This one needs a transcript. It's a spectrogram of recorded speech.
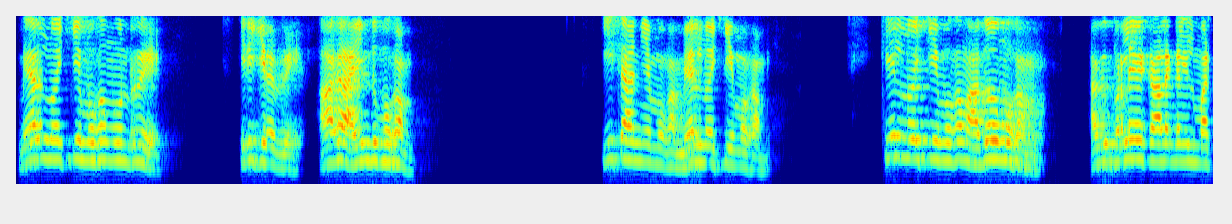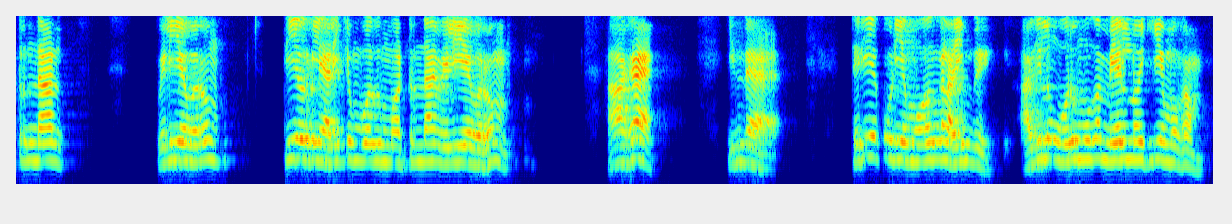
மேல் நோக்கிய முகம் ஒன்று இருக்கிறது. ஆக ஐந்து முகம். ஈசான்ய முகம் மேல் நோக்கிய முகம் கீழ் நோக்கிய முகம் அதோ முகம். அது பிரளய காலங்களில் மட்டும்தான் வெளியே வரும். தீயவர்களை அழிக்கும் போது மட்டும்தான் வெளியே வரும். ஆக இந்த தெரியக்கூடிய முகங்கள் ஐந்து. அதிலும் ஒரு முகம் மேல் நோக்கிய முகம்.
